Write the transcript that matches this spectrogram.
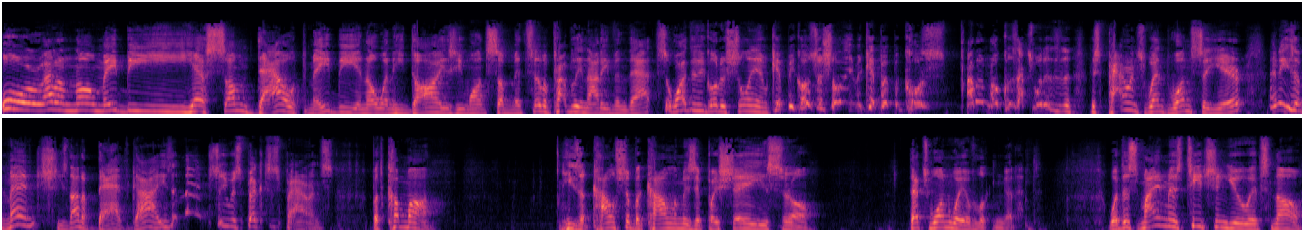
Or, I don't know, maybe he has some doubt. Maybe, you know, when he dies, he wants some mitzvah, but probably not even that. So why did he go to Shulim Kippur? Because to Shulim Kippur because, I don't know, because that's what his, his parents went once a year, and he's a mensch. He's not a bad guy. He's a mensch, so he respects his parents. But come on. He's a Kalsha Bakalim, he's a Peshe Yisrael. That's one way of looking at it. What this Maimon is teaching you, it's no.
